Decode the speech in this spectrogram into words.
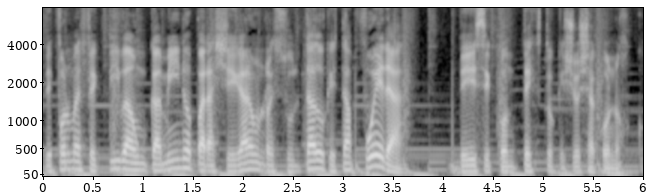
de forma efectiva un camino para llegar a un resultado que está fuera de ese contexto que yo ya conozco.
